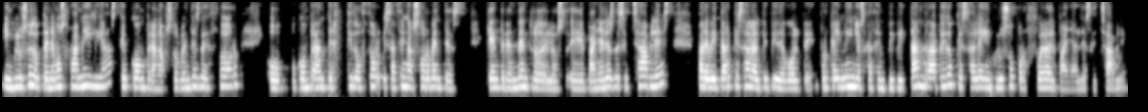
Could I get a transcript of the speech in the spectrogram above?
Incluso tenemos familias que compran absorbentes de ZOR o, compran tejido ZOR y se hacen absorbentes que entren dentro de los eh, pañales desechables para evitar que salga el pipi de golpe, porque hay niños que hacen pipi tan rápido que sale incluso por fuera del pañal desechable.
